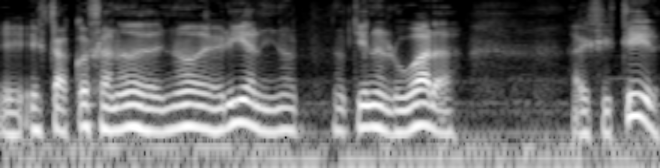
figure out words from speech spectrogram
eh, estas cosas no, de- no deberían y no, no tienen lugar a, a existir.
